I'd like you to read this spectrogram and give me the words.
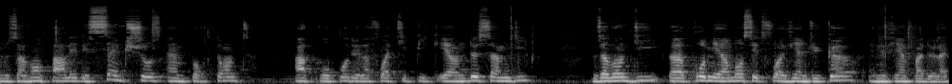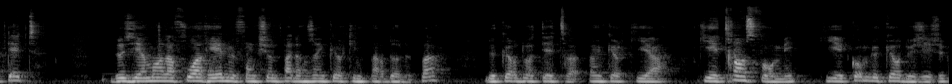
nous avons parlé des cinq choses importantes à propos de la foi typique. Et en deux samedis, nous avons dit, euh, premièrement, cette foi vient du cœur, elle ne vient pas de la tête. Deuxièmement, la foi réelle ne fonctionne pas dans un cœur qui ne pardonne pas. Le cœur doit être un cœur qui, a, qui est transformé, qui est comme le cœur de Jésus.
